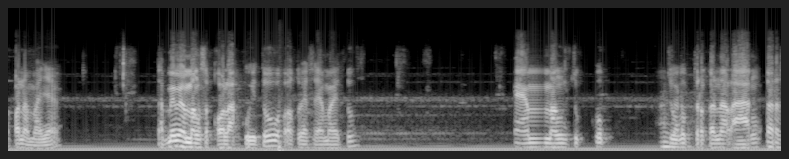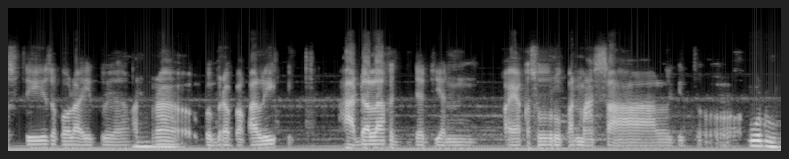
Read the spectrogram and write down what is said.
apa namanya? Tapi memang sekolahku itu waktu SMA itu emang cukup Angker. cukup terkenal angker sih sekolah itu ya, karena beberapa kali adalah kejadian kayak kesurupan massal gitu. Waduh,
